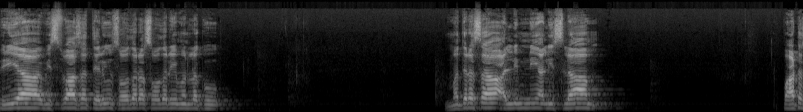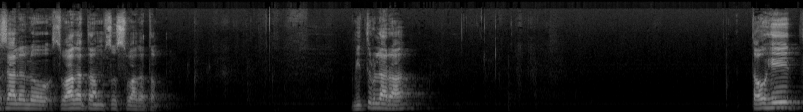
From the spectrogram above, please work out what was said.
ప్రియ విశ్వాస తెలుగు సోదర సోదరీమణులకు మద్రసా అల్లిమ్ని అల్ ఇస్లాం పాఠశాలలో స్వాగతం సుస్వాగతం. మిత్రులారా తౌహీద్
